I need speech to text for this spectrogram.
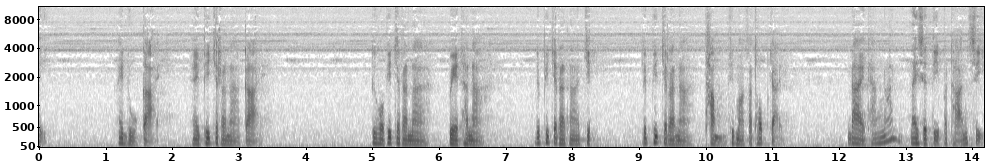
ติ ให้ดูกาย ให้พิจารณากายหรือว่าพิจารณาเวทนา หรือพิจารณาจิต หรือพิจารณาธรรมที่มากระทบใจ ได้ทั้งนั้นในสติปัฏฐานสี่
